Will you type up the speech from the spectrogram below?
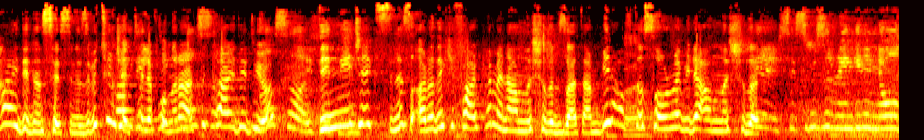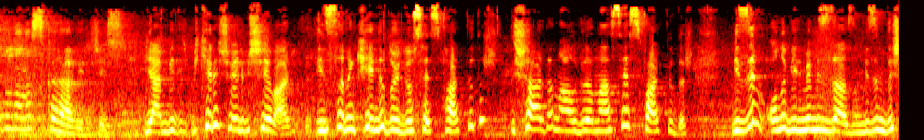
kaydedin sesinizi. Bütün cep Kaydettik. telefonları artık Nasıl- kaydediyor. nasıl ayırt Dinleyeceksiniz. Aradaki fark hemen anlaşılır zaten. Bir hafta sonra bile anlaşılır. Ve Sesimizin renginin ne olduğuna nasıl karar vereceğiz? Yani bir, bir kere şöyle bir şey var. İnsanın kendi duyduğu ses farklıdır. Dışarıdan algılanan ses farklıdır. Bizim onu bilmemiz lazım. Bizim dış,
